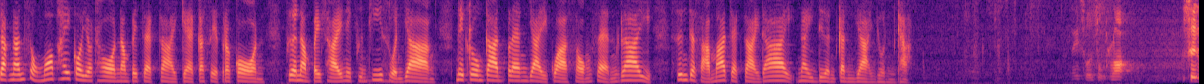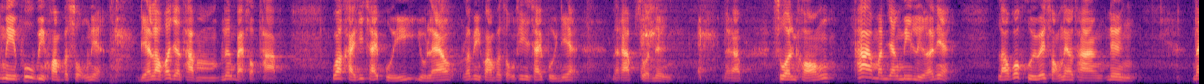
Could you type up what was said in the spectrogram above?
จากนั้นส่งมอบให้กยทนำไปแจกจ่ายแก่เกษตรกร เพื่อนำไปใช้ในพื้นที่สวนยาง ในโครงการแปลงใหญ่กว่า 200,000 ไร่ ซึ่งจะสามารถแจกจ่ายได้ในเดือนกันยายนค่ะ สวนสงเคราะห์ ซึ่งมีผู้มีความประสงค์เนี่ยเดี๋ยวเราก็จะทำเรื่องแบบสอบถาม ว่าใครที่ใช้ปุ๋ยอยู่แล้ว แล้วมีความประสงค์ที่จะใช้ปุ๋ยเนี่ยนะครับ ส่วนหนึ่งนะครับ ส่วนของถ้ามันยังมีเหลือเนี่ยเราก็คุยไว้สองแนวทางหนึ่งใน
